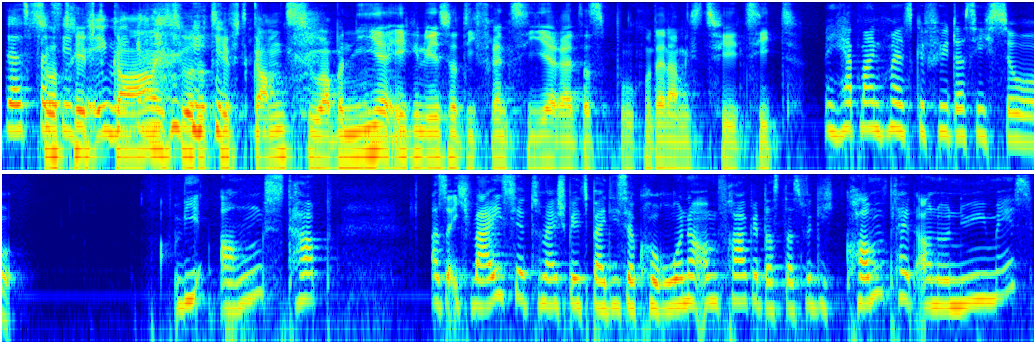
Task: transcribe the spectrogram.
Das so trifft gar nicht zu oder trifft ganz zu, aber nie irgendwie so differenzieren, das braucht man dann nämlich zu viel Zeit. Ich habe manchmal das Gefühl, dass ich so wie Angst habe, also ich weiß ja zum Beispiel jetzt bei dieser Corona-Umfrage, dass das wirklich komplett anonym ist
